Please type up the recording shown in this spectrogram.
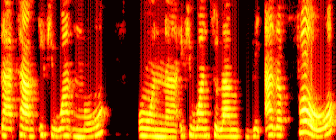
that um, if you want more on, uh, if you want to learn the other four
